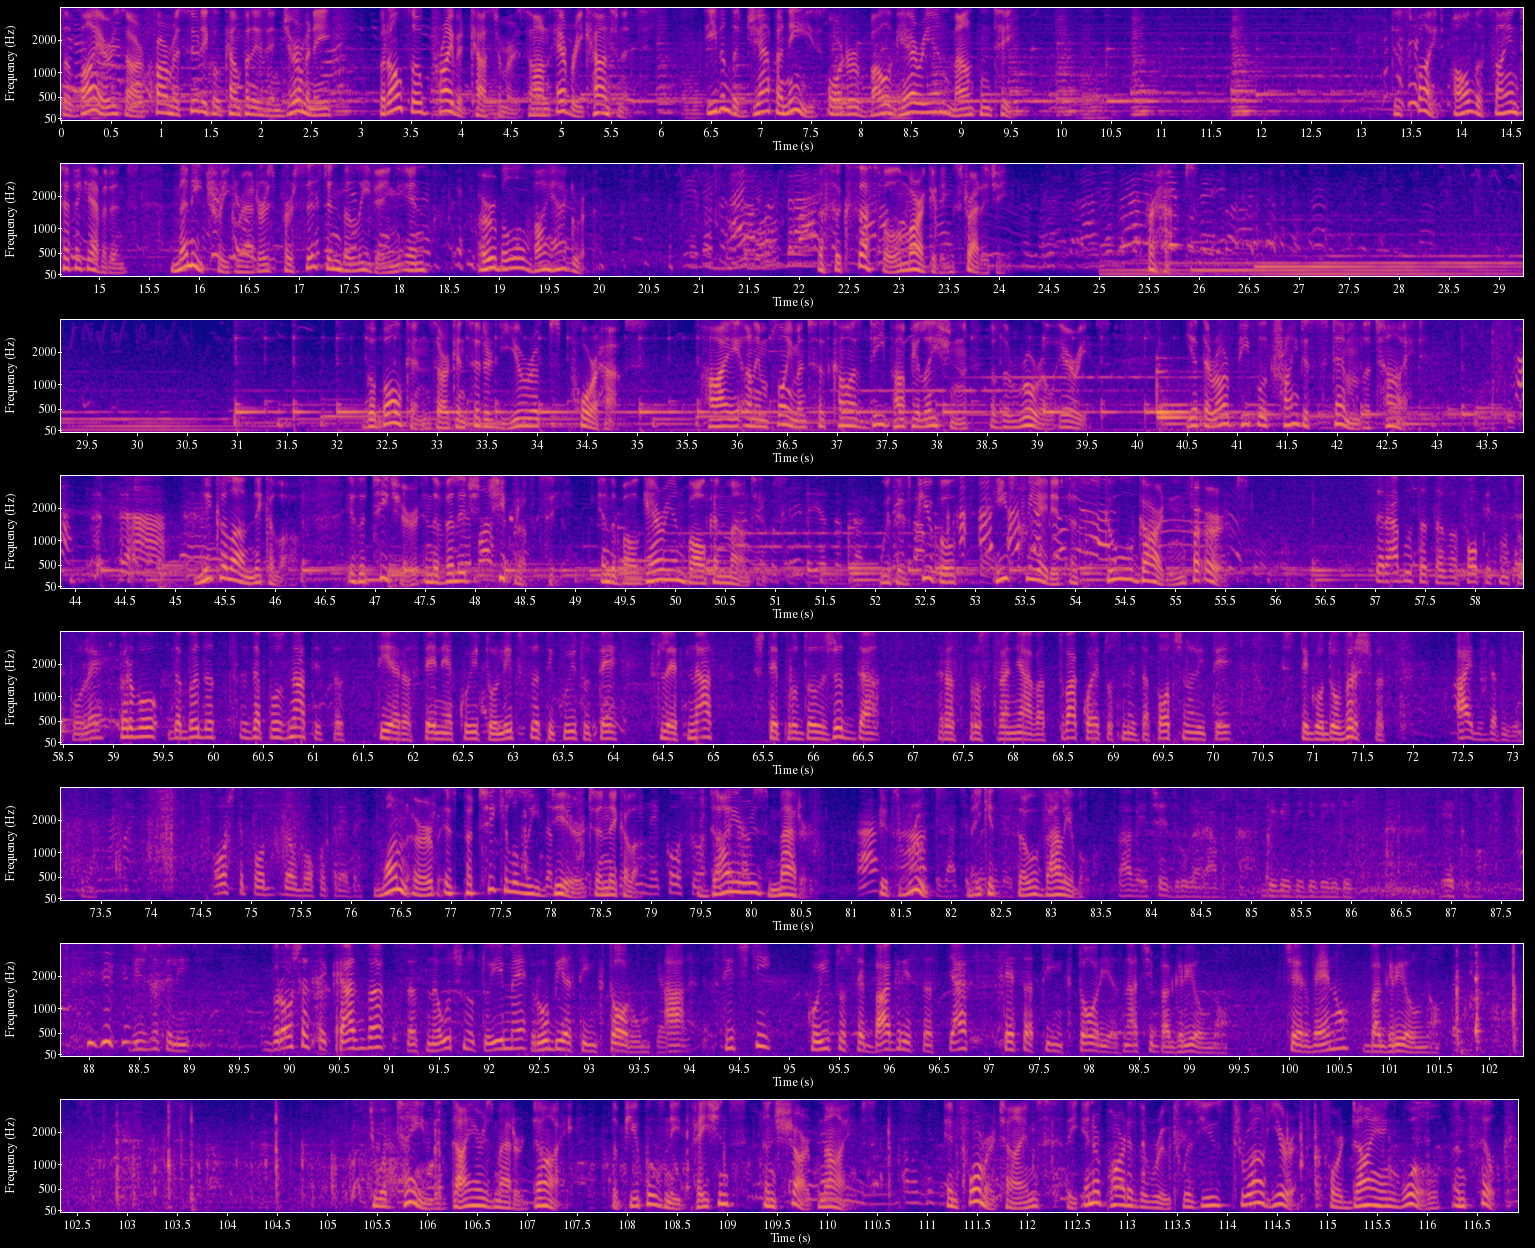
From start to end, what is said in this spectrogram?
The buyers are pharmaceutical companies in Germany, but also private customers on every continent. Even the Japanese order Bulgarian mountain tea. Despite all the scientific evidence, many tree gratters persist in believing in herbal Viagra a successful marketing strategy. Perhaps. The Balkans are considered Europe's poorhouse. High unemployment has caused depopulation of the rural areas. Yet there are people trying to stem the tide. Nikola Nikolov is a teacher in the village Chiprovtsi in the Bulgarian Balkan Mountains. With his pupils, he's created a school garden for herbs. с работата в опитното поле, първо да бъдат запознати с тия растения, които липсват и които те след нас ще продължат да разпространяват. Това, което сме започнали, те ще го довършват. Айде да видим сега. One herb is particularly dear to Nikola Dyer's madder. Its roots make it so valuable. Виждате ли, броша се казва с научното име Рубия тинкторум, а всички, които се багри с тях, те са тинктория, значи багрилно. Червено, багрилно. To obtain the dyer's madder dye, the pupils need patience and sharp knives. In former times, the inner part of the root was used throughout Europe for dyeing wool and silk.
